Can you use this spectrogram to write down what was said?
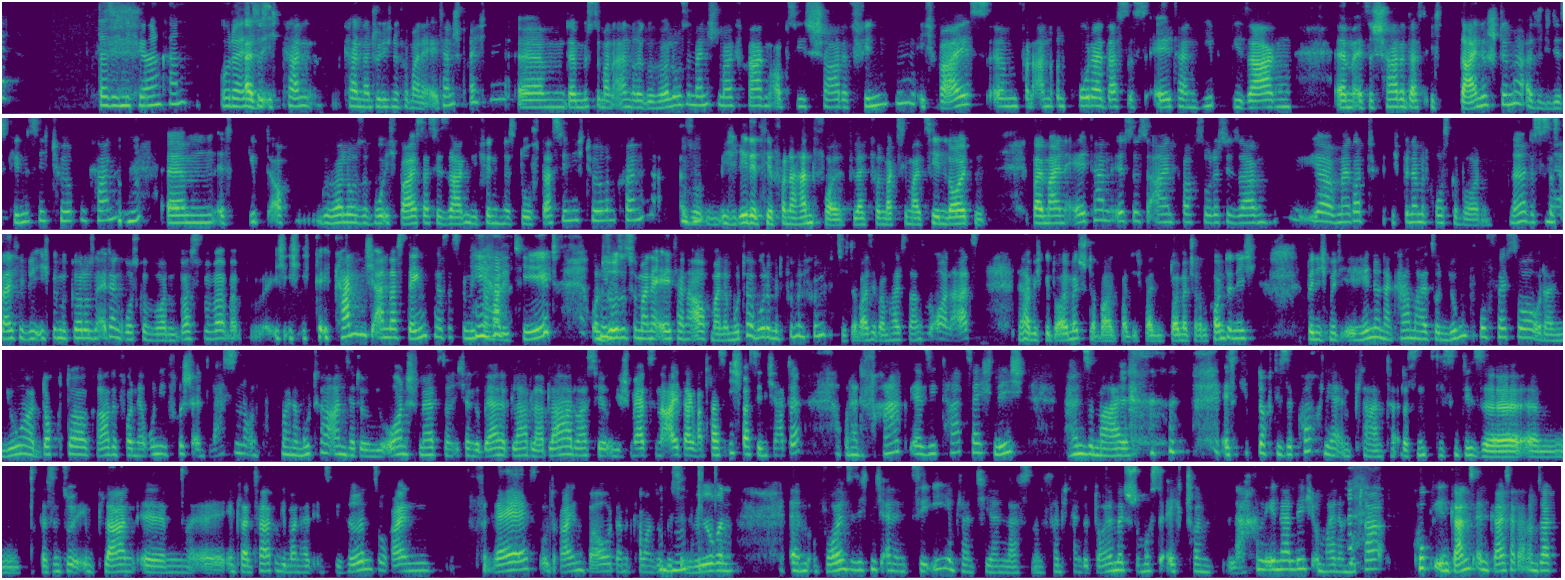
dass ich nicht hören kann? Oder ist also ich kann, kann natürlich nur für meine Eltern sprechen. Ähm, da müsste man andere gehörlose Menschen mal fragen, ob sie es schade finden. Ich weiß ähm, von anderen Coder, dass es Eltern gibt, die sagen, ähm, es ist schade, dass ich deine Stimme, also die des Kindes, nicht hören kann. Mhm. Ähm, es gibt auch Gehörlose, wo ich weiß, dass sie sagen, die finden es doof, dass sie nicht hören können. Also Mhm. ich rede jetzt hier von einer Handvoll, vielleicht von maximal zehn Leuten. Bei meinen Eltern ist es einfach so, dass sie sagen, ja, mein Gott, ich bin damit groß geworden. Ne? Das ist das Ja. Gleiche wie ich bin mit gehörlosen Eltern groß geworden. Was, wa- wa- ich, ich, ich kann nicht anders denken, das ist für mich Ja. Normalität. Und so ist es für meine Eltern auch. Meine Mutter wurde mit 55, da war sie beim Hals-Nasen-Ohrenarzt, da habe ich gedolmetscht, aber weil ich, weil ich Dolmetscherin konnte nicht, bin ich mit ihr hin und dann kam halt so ein Jungprofessor oder ein junger Doktor, gerade von der Uni frisch entlassen und guckt meine Mutter an, sie hatte irgendwie Ohrenschmerzen und ich dann Gebärde, bla bla bla, du hast hier irgendwie Schmerzen, Eiter, was weiß ich, was sie nicht hatte. Und dann fragt er sie tatsächlich, hören Sie mal, es gibt doch diese Cochlea-Implante, das sind, das sind diese, ähm, das sind so Implan, ähm, äh, Implantaten, die man halt ins Gehirn so rein fräst und reinbaut, damit kann man so ein Mhm. bisschen hören. Ähm, wollen Sie sich nicht einen CI implantieren lassen? Und das habe ich dann gedolmetscht und musste echt schon lachen innerlich. Und meine Mutter guckt ihn ganz entgeistert an und sagt,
